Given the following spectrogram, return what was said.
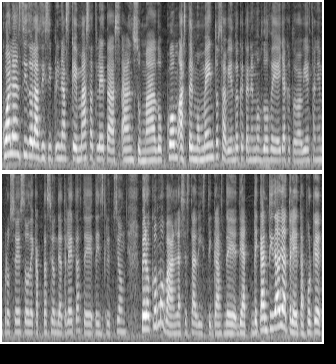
¿Cuáles han sido las disciplinas que más atletas han sumado ¿Cómo, hasta el momento, sabiendo que tenemos dos de ellas que todavía están en proceso de captación de atletas, de, inscripción? Pero ¿cómo van las estadísticas de, de, cantidad de atletas? Porque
